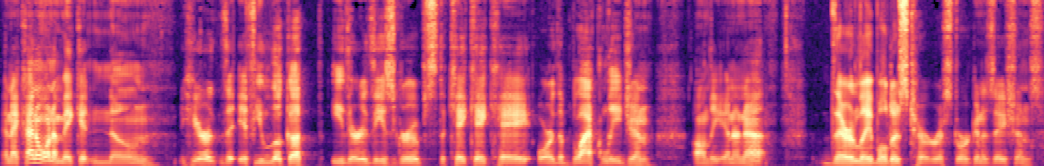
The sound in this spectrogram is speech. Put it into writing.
And I kind of want to make it known here that if you look up either of these groups, the KKK or the Black Legion, on the internet, they're labeled as terrorist organizations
